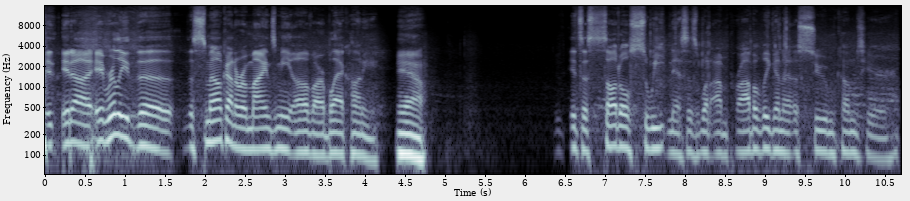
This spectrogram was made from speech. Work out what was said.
it, it uh it really the the smell kind of reminds me of our black honey. Yeah, it's a subtle sweetness is what I'm probably gonna assume comes here.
